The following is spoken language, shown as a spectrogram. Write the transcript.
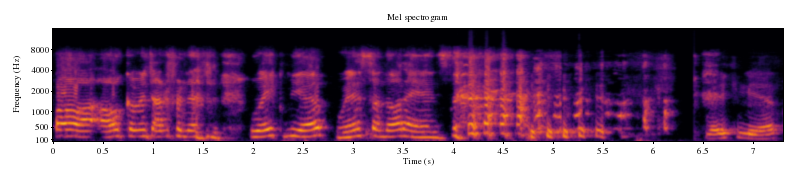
Ó, ó o comentário do Fernando. Wake me up when Sonora ends. Wake me up.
